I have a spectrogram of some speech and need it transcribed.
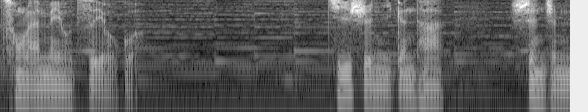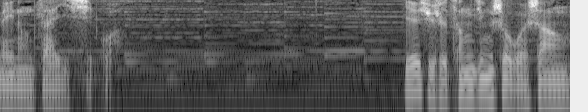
从来没有自由过，即使你跟他甚至没能在一起过。也许是曾经受过伤，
